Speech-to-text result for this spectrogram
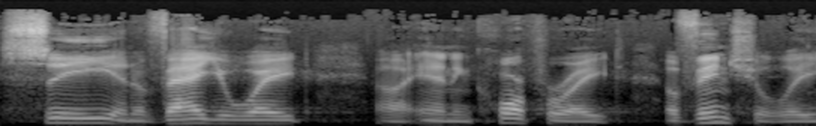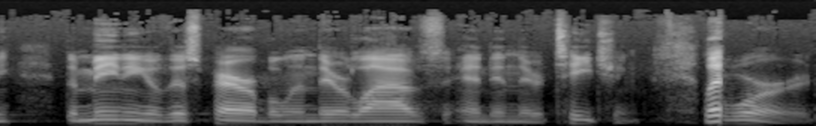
see and evaluate uh, and incorporate eventually the meaning of this parable in their lives and in their teaching. Let word.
